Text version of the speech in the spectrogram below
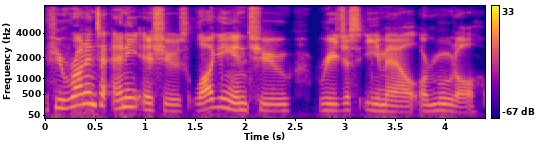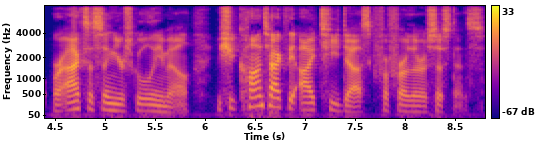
If you run into any issues logging into Regis email or Moodle or accessing your school email, you should contact the IT desk for further assistance.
